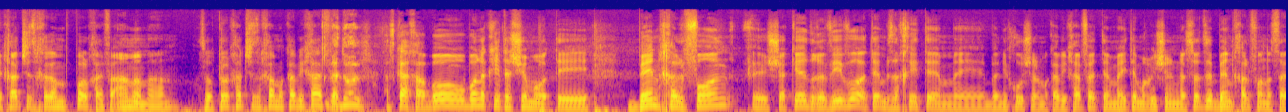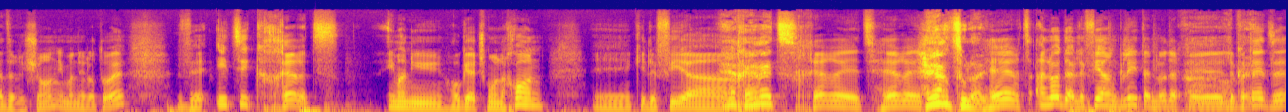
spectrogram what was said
אחד שזכה גם בפועל חיפה, אממה, זה אותו אחד שזכה במכבי חיפה. גדול. אז ככה, בואו בוא נקריא את השמות. בן חלפון, שקד רביבו, אתם זכיתם בניחוש של מכבי חיפה, אתם הייתם הראשונים לעשות את זה, בן חלפון עשה את זה ראשון, אם אני לא טועה, ואיציק חרץ, אם אני הוגה את שמו נכון, כי לפי ה... איך, הרץ? חרץ, הרץ. הרץ אולי. הרץ, אני לא יודע, לפי האנגלית, אני לא יודע איך אה, אוקיי. לבטא את זה.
